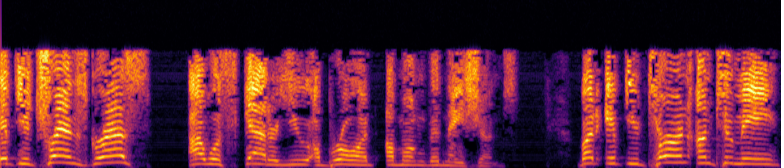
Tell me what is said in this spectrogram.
If you transgress, I will scatter you abroad among the nations. But if you turn unto me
